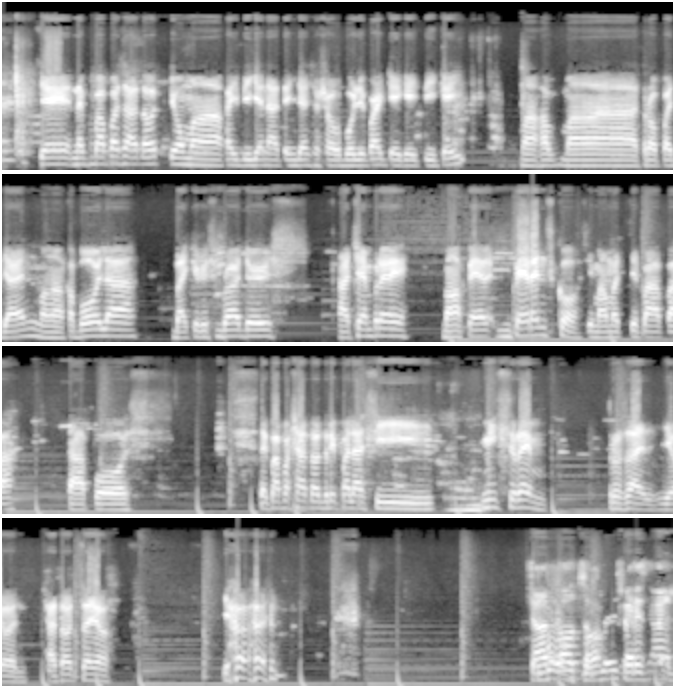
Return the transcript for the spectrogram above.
Kaya nagpapa-shoutout yung mga kaibigan natin dyan sa Show Boulevard, KKTK. Mga, mga tropa dyan, mga kabola, Bikers Brothers. At syempre, mga per- parents ko, si mama at si papa. Tapos, Nagpapa-shoutout rin pala si Miss Rem Rosal. Yon. Shoutout sa'yo. Yon. Shoutout sa mga Rizal.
